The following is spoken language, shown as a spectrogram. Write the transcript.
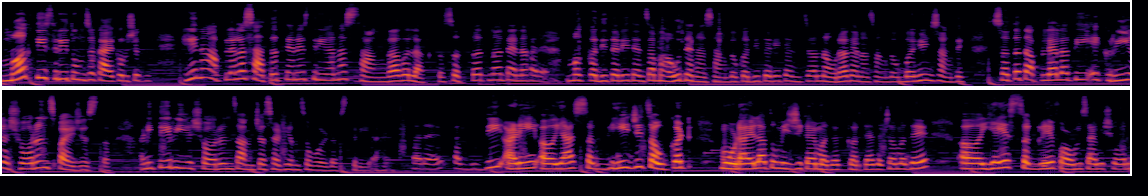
मग ती स्त्री तुमचं काय करू शकते? हे ना आपल्याला सातत्याने स्त्रियांना सांगावं लागतं. सतत ना त्यांना. मग कधीतरी त्यांचा भाऊ त्यांना सांगतो कधीतरी त्यांचा नवरा त्यांना सांगतो बहीण सांगते. सतत आपल्याला ती एक रिअश्युरन्स पाहिजे असतं. आणि ते रिअश्युरन्स आमच्यासाठी आमचं वर्ल्ड ऑफ स्त्री आहे. अगदी. आणि या सग ही जी चौकट मोडायला तुम्ही जी काही मदत करताय त्याच्यामध्ये हे सगळे फॉर्म्स आय एम शुअर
